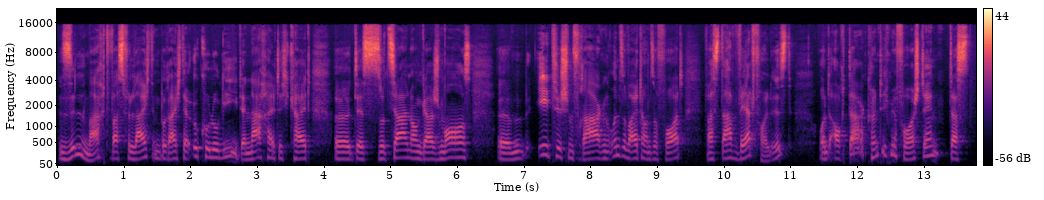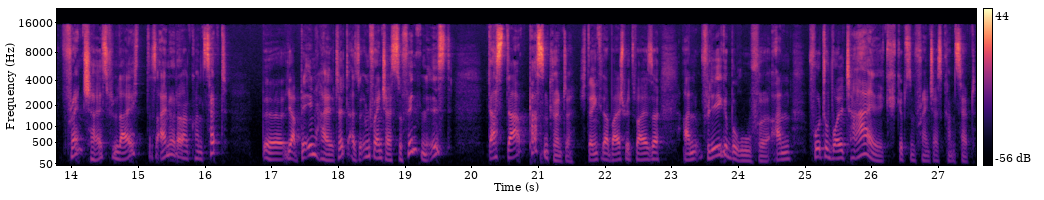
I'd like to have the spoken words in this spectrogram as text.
Sinn macht, was vielleicht im Bereich der Ökologie, der Nachhaltigkeit, äh, des sozialen Engagements, äh, ethischen Fragen und so weiter und so fort, was da wertvoll ist. Und auch da könnte ich mir vorstellen, dass Franchise vielleicht das eine oder andere Konzept äh, ja, beinhaltet, also im Franchise zu finden ist, das da passen könnte. Ich denke da beispielsweise an Pflegeberufe, an Photovoltaik gibt es ein Franchise-Konzept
